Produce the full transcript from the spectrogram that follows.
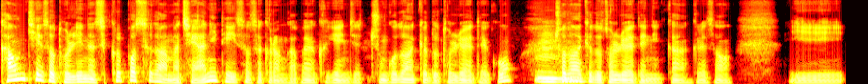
카운티에서 돌리는 스쿨버스가 아마 제한이 돼 있어서 그런가 봐요. 그게 이제 중고등학교도 돌려야 되고 음, 초등학교도 돌려야 되니까 그래서 이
